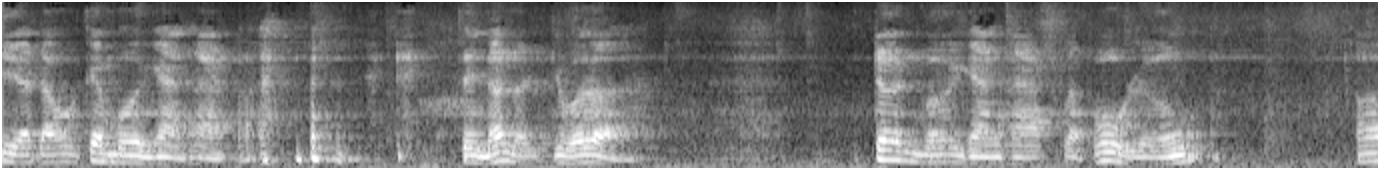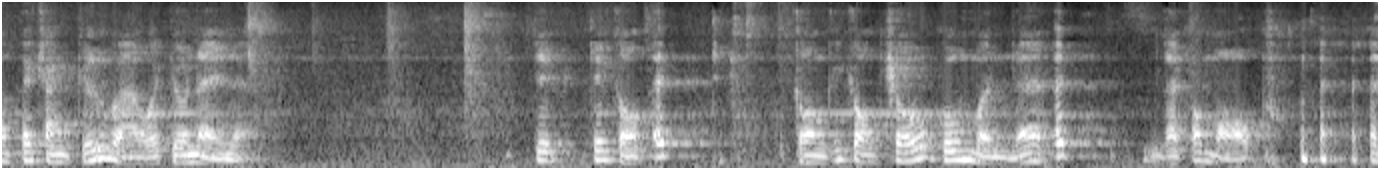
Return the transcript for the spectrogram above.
kia đâu cái 10 ngàn hạt thì nó là vừa trên 10 ngàn hạt là vô lượng. Nó phải căn cứ vào ở chỗ này nè. Chứ, chứ còn ít còn cái con số của mình đó, ít là có một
